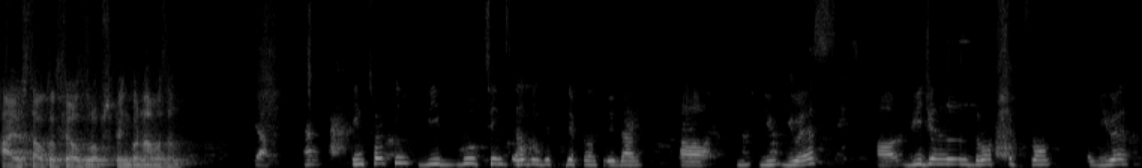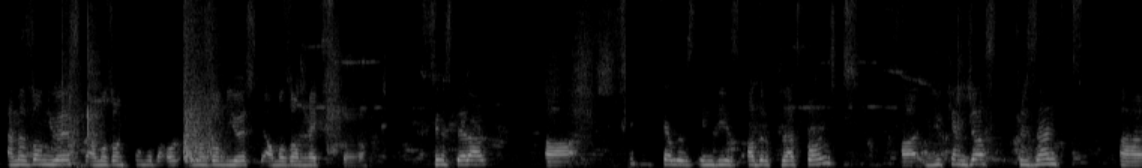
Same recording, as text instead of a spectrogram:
Ah, you started first drop shipping on Amazon. Yeah. And in Turkey, we do things a little bit differently than uh, U- US. Uh, we generally drop ship from US, Amazon US to Amazon Canada or Amazon US to Amazon Mexico. Since there are uh, sellers in these other platforms, uh, you can just present uh,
